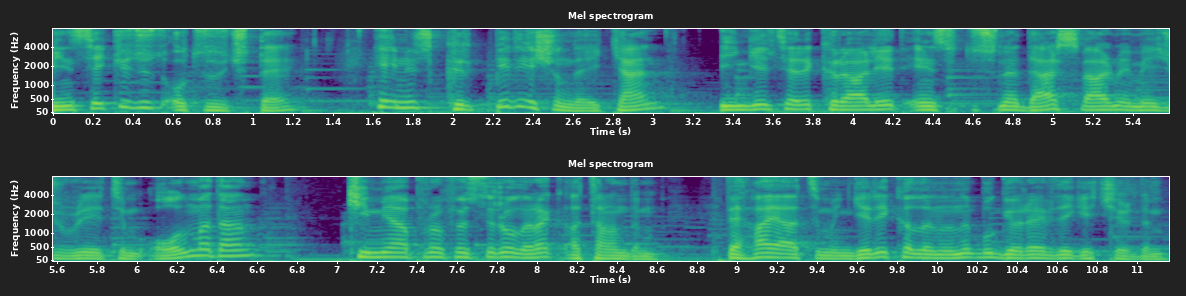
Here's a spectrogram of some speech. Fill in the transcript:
1833'te henüz 41 yaşındayken İngiltere Kraliyet Enstitüsü'ne ders verme mecburiyetim olmadan kimya profesörü olarak atandım ve hayatımın geri kalanını bu görevde geçirdim.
